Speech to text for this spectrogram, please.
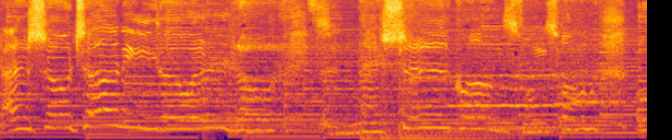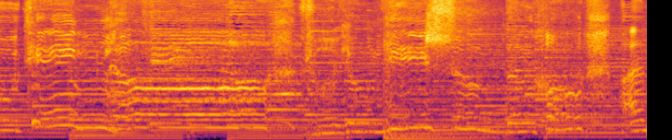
感受着你的温柔。怎奈时光匆匆不停留。若用一生等候，盼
